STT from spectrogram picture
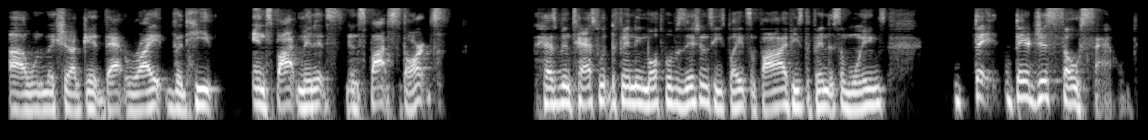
I want to make sure I get that right, but he in spot minutes in spot starts has been tasked with defending multiple positions. He's played some five. He's defended some wings. They they're just so sound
